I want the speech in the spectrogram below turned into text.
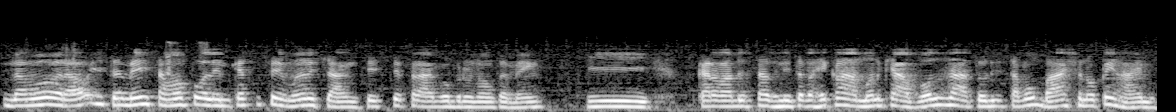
Na moral, e também tá uma polêmica essa semana, Thiago, não sei se você fragou o Brunão também, que os caras lá dos Estados Unidos estavam reclamando que a voz dos atores estavam baixa no Oppenheimer.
